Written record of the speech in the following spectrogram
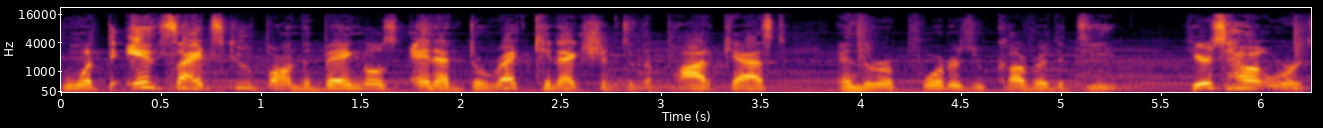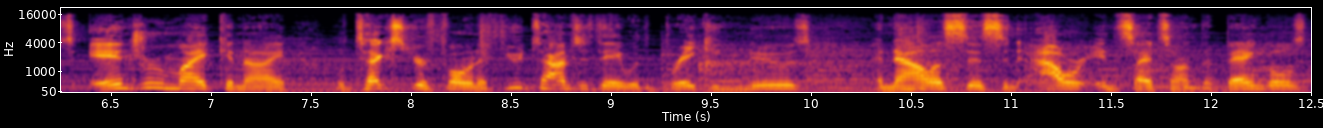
who want the inside scoop on the Bengals and a direct connection to the podcast and the reporters who cover the team. Here's how it works Andrew, Mike, and I will text your phone a few times a day with breaking news, analysis, and our insights on the Bengals.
